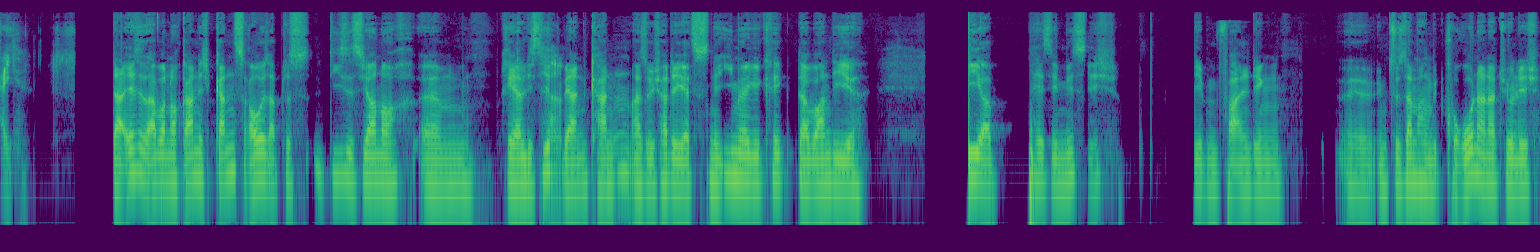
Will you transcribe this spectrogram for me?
ei, ei. Da ist es aber noch gar nicht ganz raus, ob das dieses Jahr noch ähm, realisiert ja. werden kann. Also ich hatte jetzt eine E-Mail gekriegt, da waren die eher pessimistisch, eben vor allen Dingen äh, im Zusammenhang mit Corona natürlich.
